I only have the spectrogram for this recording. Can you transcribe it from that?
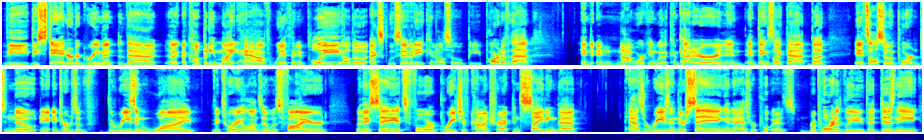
the the standard agreement that a, a, company might have with an employee, although exclusivity can also be part of that, and, and not working with a competitor and, and, and things like that. But it's also important to note in, terms of the reason why Victoria Alonso was fired, when they say it's for breach of contract and citing that as a reason. They're saying, and as, report, as reportedly, that Disney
